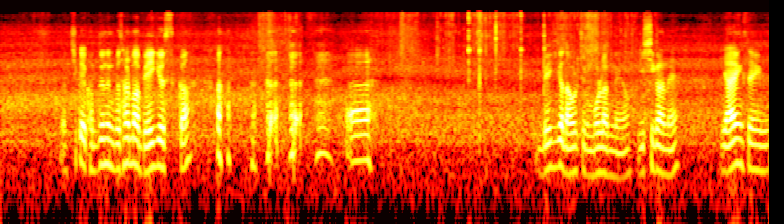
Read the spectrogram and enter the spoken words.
지금까지 건드는 거 설마 맥이었을까? 아, 메기가 나올 줄은 몰랐네요. 이 시간에 야행성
